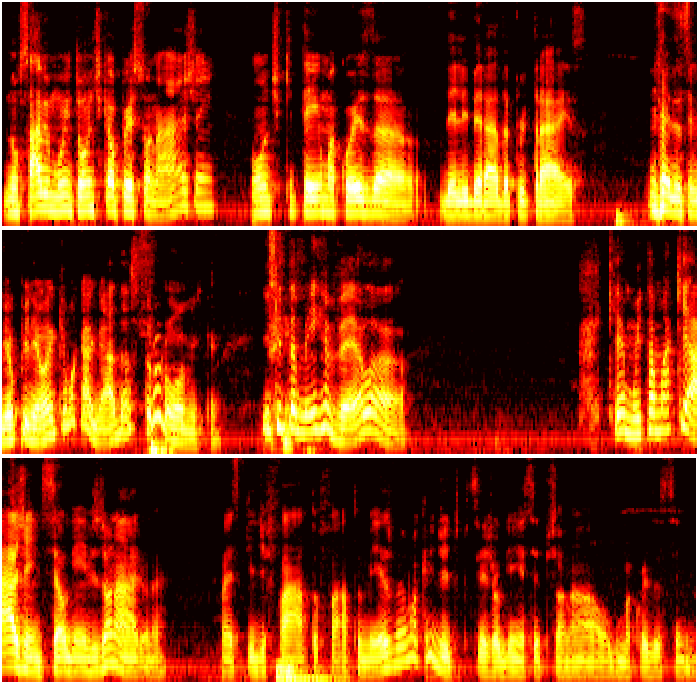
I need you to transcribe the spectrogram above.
não sabe muito onde que é o personagem, onde que tem uma coisa deliberada por trás. Mas assim, minha opinião é que é uma cagada astronômica. E que também revela que é muita maquiagem de ser alguém visionário, né? Mas que de fato, fato mesmo, eu não acredito que seja alguém excepcional, alguma coisa assim.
